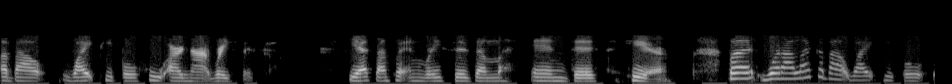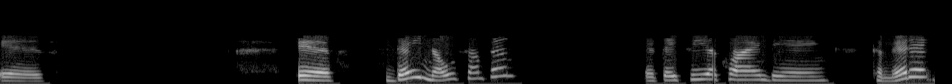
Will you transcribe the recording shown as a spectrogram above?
about white people who are not racist Yes, I'm putting racism in this here. But what I like about white people is if they know something, if they see a crime being committed,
